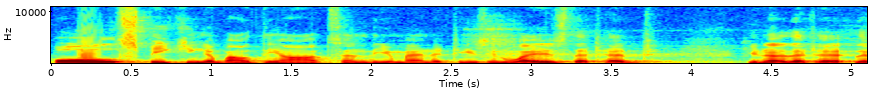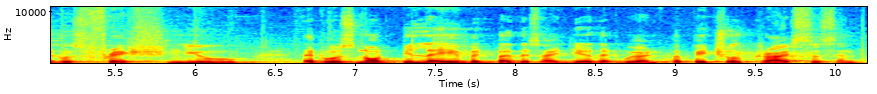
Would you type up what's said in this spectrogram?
all speaking about the arts and the humanities in ways that had you know, that, uh, that was fresh, new, that was not belabored by this idea that we were in perpetual crisis and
